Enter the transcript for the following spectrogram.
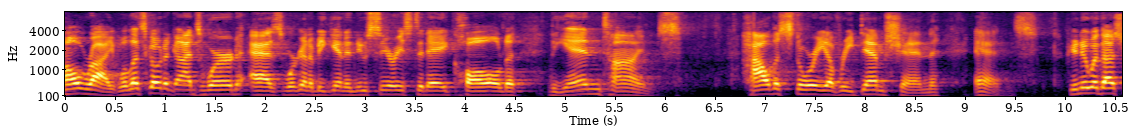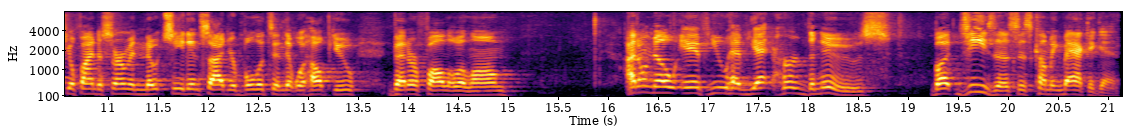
All right, well, let's go to God's Word as we're going to begin a new series today called The End Times How the Story of Redemption Ends. If you're new with us, you'll find a sermon note sheet inside your bulletin that will help you better follow along. I don't know if you have yet heard the news, but Jesus is coming back again.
